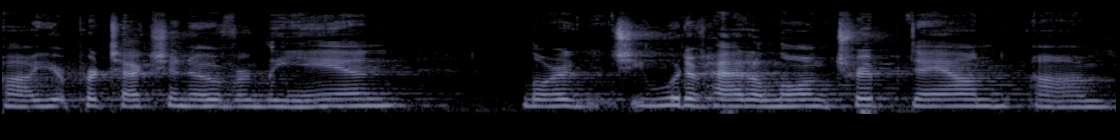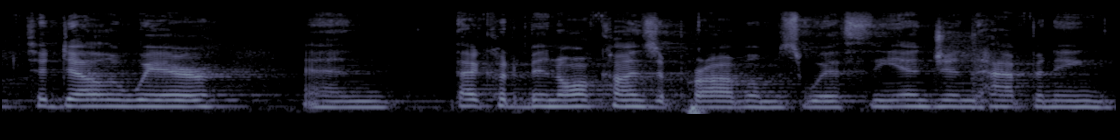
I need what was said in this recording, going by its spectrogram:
uh, your protection over Leanne. Lord, she would have had a long trip down um, to Delaware, and that could have been all kinds of problems with the engine happening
